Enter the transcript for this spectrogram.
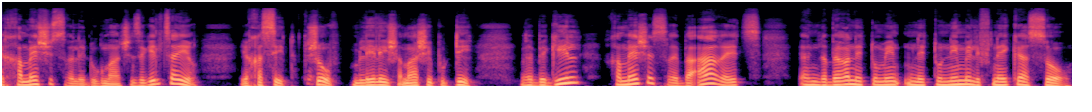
15 לדוגמה, שזה גיל צעיר יחסית, כן. שוב, בלי להישמע שיפוטי. ובגיל 15 בארץ, אני מדבר על נתונים, נתונים מלפני כעשור.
